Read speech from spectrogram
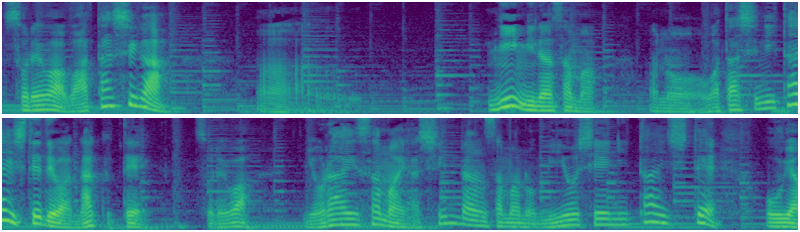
それは私がに皆様あの私に対してではなくてそれは如来様や親鸞様の見教えに対してお敬い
